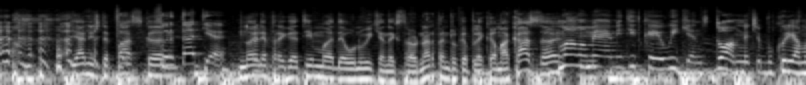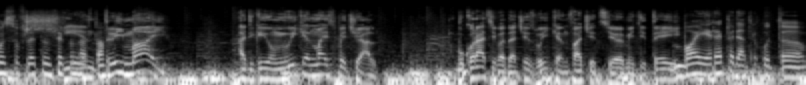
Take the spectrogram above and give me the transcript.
ia niște pas, că Fârtăt e. noi ne pregătim de un weekend extraordinar pentru că plecăm acasă Mama și... mi-a amintit că e weekend. Doamne, ce bucurie am în suflet în Și secunda asta. 1 mai. Adică e un weekend mai special. Bucurați-vă de acest weekend, faceți uh, mititei. Băi, repede a trecut uh,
